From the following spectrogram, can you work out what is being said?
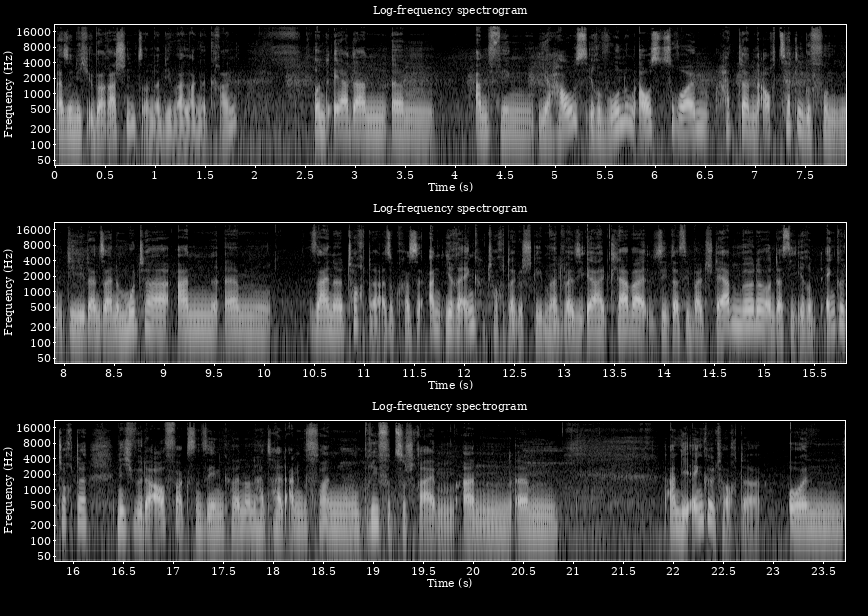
also nicht überraschend, sondern die war lange krank. Und er dann ähm, anfing, ihr Haus, ihre Wohnung auszuräumen, hat dann auch Zettel gefunden, die dann seine Mutter an ähm, seine Tochter, also quasi an ihre Enkeltochter geschrieben hat, weil sie ihr halt klar war, dass sie bald sterben würde und dass sie ihre Enkeltochter nicht würde aufwachsen sehen können und hat halt angefangen, Briefe zu schreiben an, ähm, an die Enkeltochter. Und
